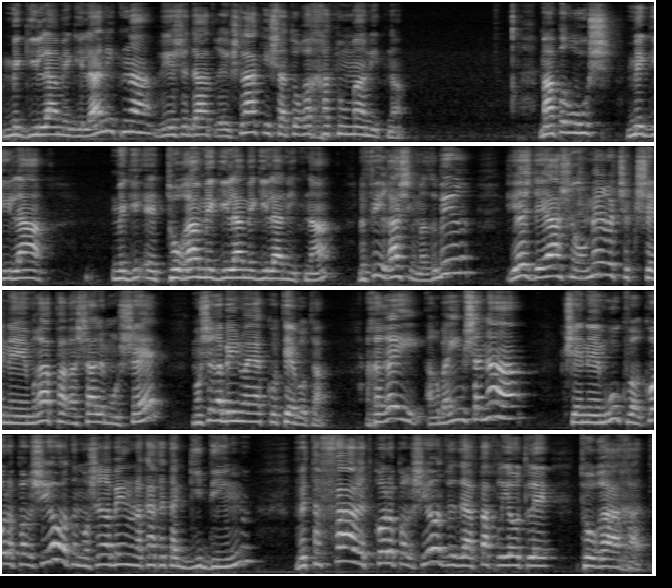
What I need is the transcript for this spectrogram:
מגילה מגילה ניתנה, ויש את דעת ריש לקיש שהתורה חתומה ניתנה. מה פירוש מגילה, מג... אה, תורה מגילה מגילה ניתנה? לפי רש"י מסביר, יש דעה שאומרת שכשנאמרה פרשה למשה, משה רבינו היה כותב אותה. אחרי 40 שנה, כשנאמרו כבר כל הפרשיות, משה רבינו לקח את הגידים ותפר את כל הפרשיות, וזה הפך להיות לתורה אחת.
